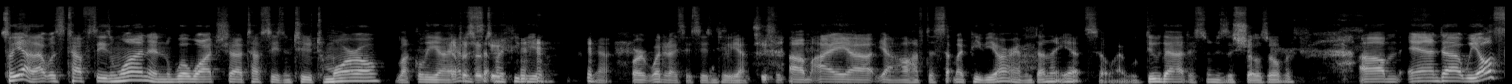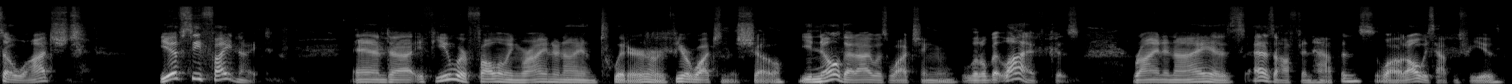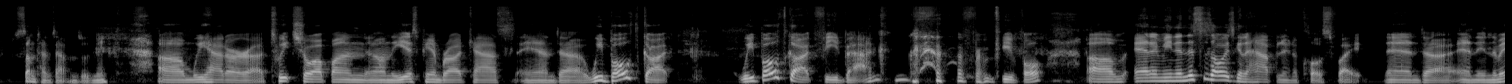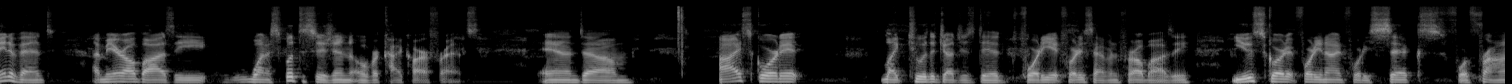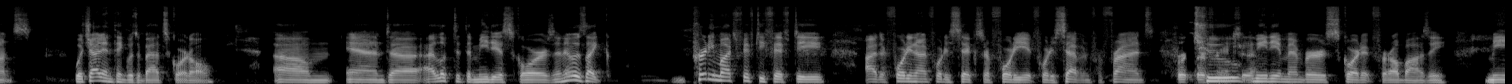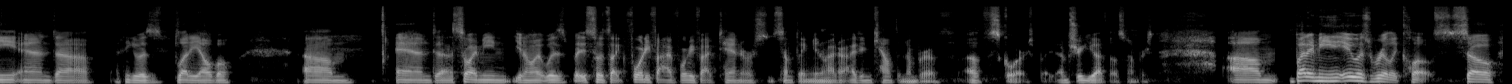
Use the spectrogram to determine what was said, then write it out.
So yeah, that was tough season one, and we'll watch uh, tough season two tomorrow. Luckily, I haven't set my two. PVR. yeah, or what did I say? Season two. Yeah. Um, I uh, yeah, I'll have to set my PVR. I haven't done that yet, so I will do that as soon as this show's over. Um, and uh, we also watched UFC Fight Night. And uh, if you were following Ryan and I on Twitter, or if you were watching the show, you know that I was watching a little bit live because Ryan and I, as as often happens, well, it always happens for you. Sometimes happens with me. Um, we had our uh, tweet show up on on the ESPN broadcast, and uh, we both got we both got feedback from people. Um, and I mean, and this is always going to happen in a close fight. And uh, and in the main event, Amir Albazi won a split decision over Kai Kara France. And um, I scored it like two of the judges did 48 47 for Albazi. You scored it 49 46 for France, which I didn't think was a bad score at all. Um, and uh, I looked at the media scores and it was like pretty much 50 50, either 49 46 or 48 47 for France For two preference, yeah. media members scored it for Albazi, me and uh, I think it was Bloody Elbow. Um, and uh, so, I mean, you know, it was, so it's like 45, 45, 10 or something, you know, I, I didn't count the number of, of scores, but I'm sure you have those numbers. Um, but I mean, it was really close. So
